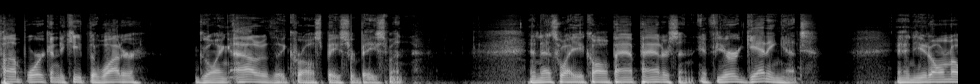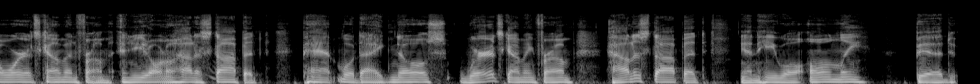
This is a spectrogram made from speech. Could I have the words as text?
pump working to keep the water going out of the crawl space or basement. And that's why you call Pat Patterson. If you're getting it, and you don't know where it's coming from and you don't know how to stop it, Pat will diagnose where it's coming from, how to stop it, and he will only bid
